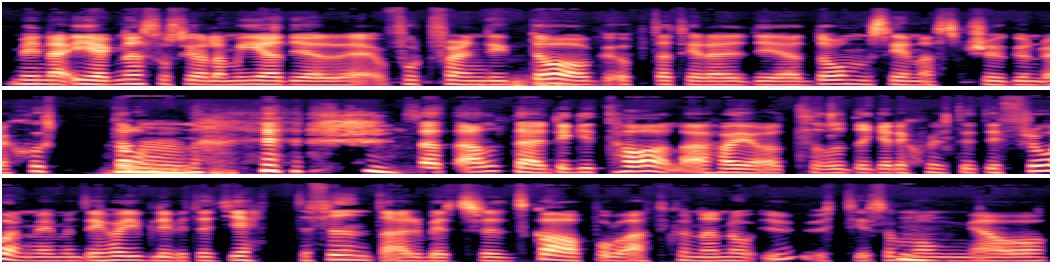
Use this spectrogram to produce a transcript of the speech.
mina egna sociala medier, fortfarande idag uppdaterade jag dem senast 2017. Mm. Mm. så att allt det här digitala har jag tidigare skjutit ifrån mig, men det har ju blivit ett jättefint arbetsredskap och att kunna nå ut till så mm. många och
